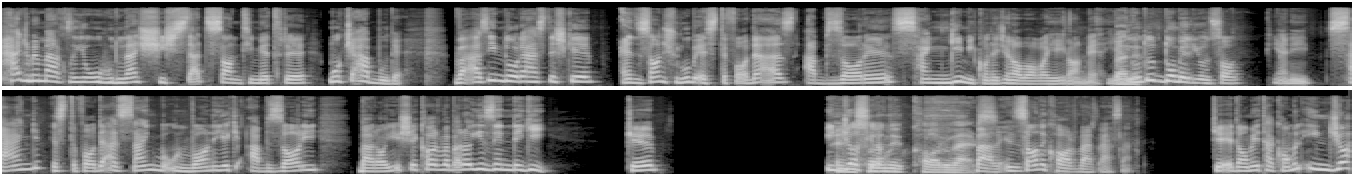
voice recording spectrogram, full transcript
حجم مغزی او حدودا 600 سانتی متر مکعب بوده. و از این دوره هستش که انسان شروع به استفاده از ابزار سنگی می‌کنه جناب آقای ایران مهر یعنی بله. حدود دو میلیون سال. یعنی سنگ استفاده از سنگ به عنوان یک ابزاری برای شکار و برای زندگی که اینجا انسان کارورز. بله انسان کارورز اصلا که ادامه تکامل. اینجا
